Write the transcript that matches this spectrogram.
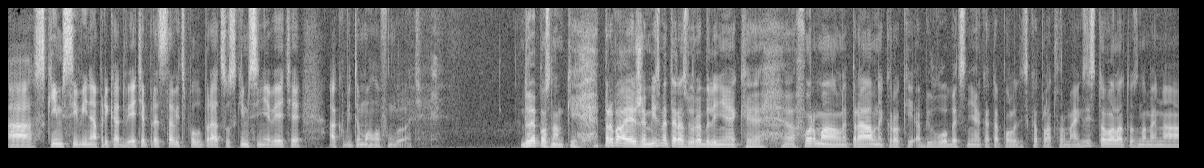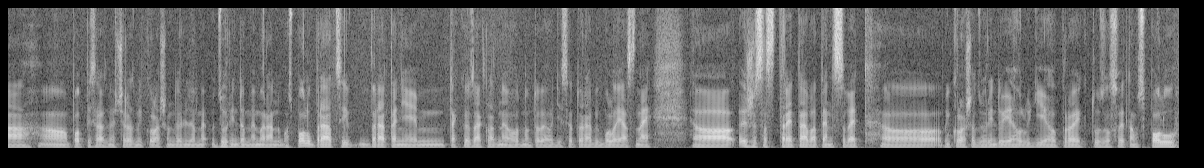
a s kým si vy napríklad viete predstaviť spoluprácu, s kým si neviete, ako by to mohlo fungovať? Dve poznámky. Prvá je, že my sme teraz urobili nejaké e, formálne právne kroky, aby vôbec nejaká tá politická platforma existovala. To znamená, podpísali sme včera s Mikulášom Zurindom memorandum o spolupráci, vrátanie takého základného hodnotového desatora, aby bolo jasné, že sa stretáva ten svet Mikuláša Zurindu, jeho ľudí, jeho projektu so svetom spolu,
